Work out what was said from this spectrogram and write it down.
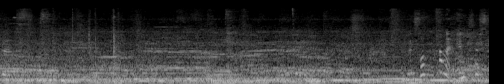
This. This looks kind of interesting.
